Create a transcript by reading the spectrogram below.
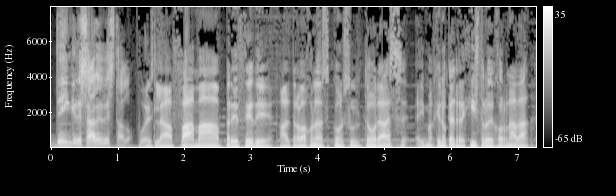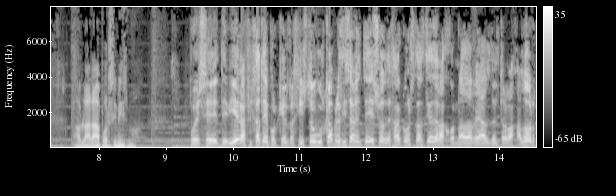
de ingresar el Estado. Pues la fama precede al trabajo en las consultoras. Imagino que el registro de jornada hablará por sí mismo. Pues eh, debiera, fíjate, porque el registro busca precisamente eso, dejar constancia de la jornada real del trabajador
